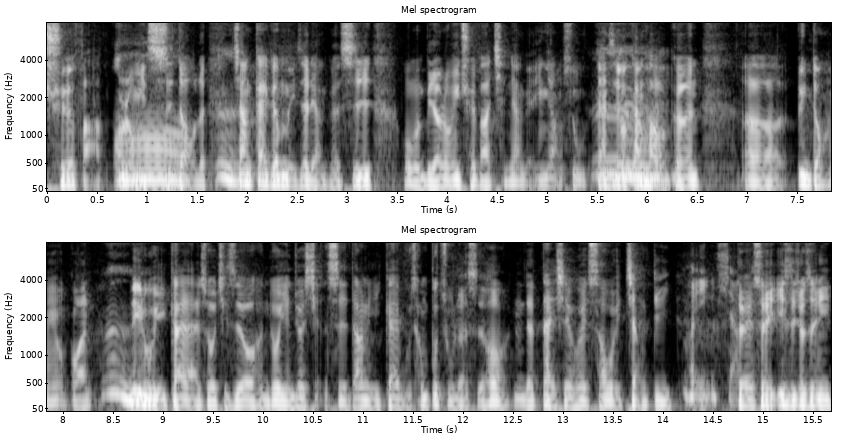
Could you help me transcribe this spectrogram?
缺乏不容易吃到的，像钙跟镁这两个是我们比较容易缺乏前两个营养素，但是又刚好跟呃运动很有关。例如以钙来说，其实有很多研究显示，当你钙补充不足的时候，你的代谢会稍微降低。会影响。对，所以意思就是你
